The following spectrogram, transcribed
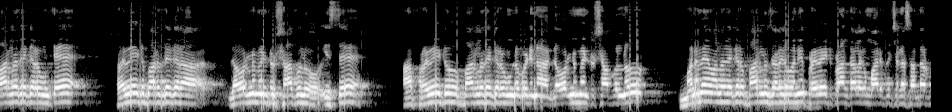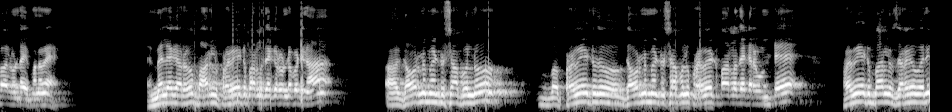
బార్ల దగ్గర ఉంటే ప్రైవేటు బార్ దగ్గర గవర్నమెంట్ షాపులు ఇస్తే ఆ ప్రైవేటు బార్ల దగ్గర ఉండబడిన గవర్నమెంట్ షాపులను మనమే వాళ్ళ దగ్గర బార్లు జరగవని ప్రైవేట్ ప్రాంతాలకు మార్పించిన సందర్భాలు ఉన్నాయి మనమే. ఎమ్మెల్యే గారు బార్లు ప్రైవేట్ బార్ల దగ్గర ఉండబడిన గవర్నమెంట్ షాపులను ప్రైవేటు గవర్నమెంట్ షాపులు ప్రైవేట్ బార్ల దగ్గర ఉంటే ప్రైవేట్ బార్లు జరగవని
